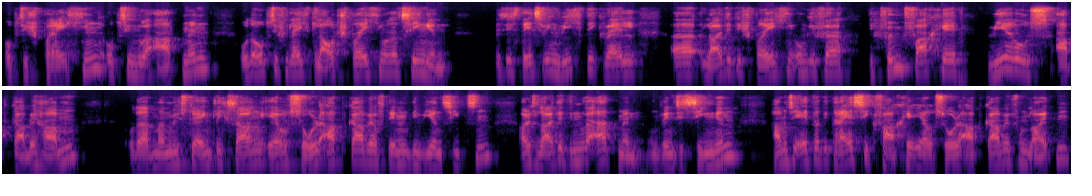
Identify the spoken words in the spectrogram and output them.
ob sie sprechen, ob sie nur atmen oder ob sie vielleicht laut sprechen oder singen. Das ist deswegen wichtig, weil äh, Leute, die sprechen, ungefähr die fünffache Virusabgabe haben oder man müsste eigentlich sagen Aerosolabgabe, auf denen die Viren sitzen, als Leute, die nur atmen. Und wenn sie singen, haben sie etwa die 30-fache Aerosolabgabe von Leuten,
